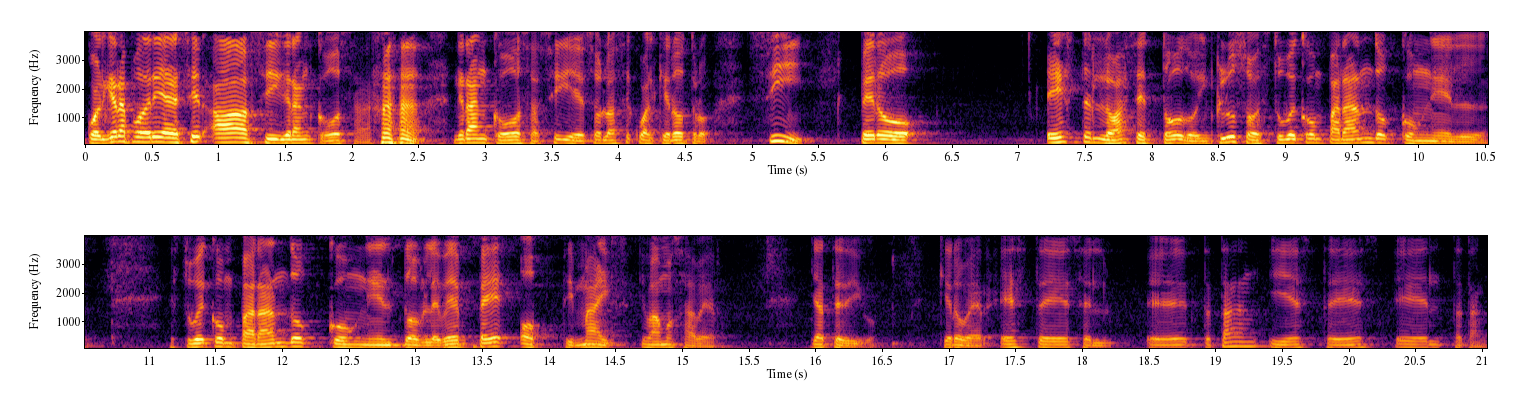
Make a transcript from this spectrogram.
cualquiera podría decir, ah, sí, gran cosa, gran cosa, sí, eso lo hace cualquier otro. Sí, pero este lo hace todo. Incluso estuve comparando con el, estuve comparando con el WP Optimize. Y vamos a ver, ya te digo, quiero ver, este es el eh, tatán y este es el tatán.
